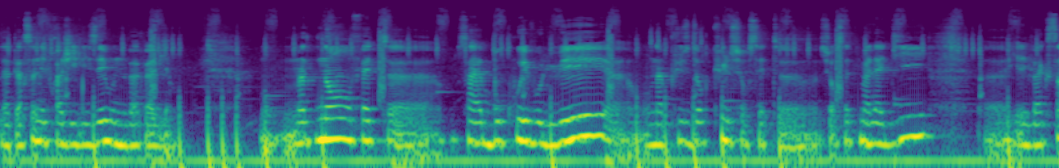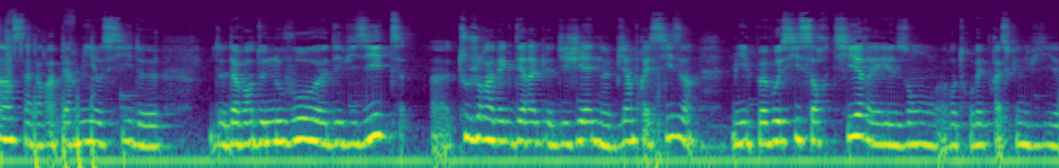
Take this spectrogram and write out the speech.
la personne est fragilisée ou ne va pas bien. Maintenant, en fait, euh, ça a beaucoup évolué. euh, on a plus de recul sur cette, euh, sur cette maladie. Il y a les vaccins, ça leur a permis aussi de, de- d'avoir de, nouveau des visites, toujours avec des règles d'hygiène bien précises. Mais ils peuvent aussi sortir et ils ont retrouvé presque une vie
